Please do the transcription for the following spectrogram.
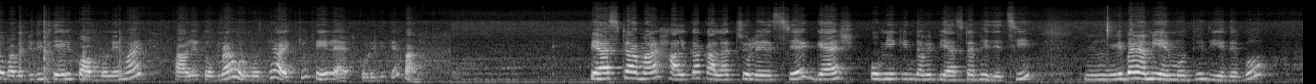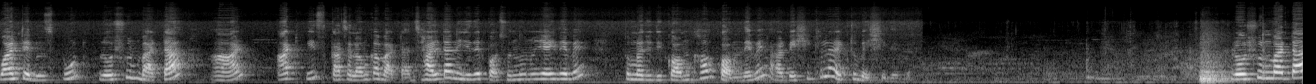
তোমাদের যদি তেল কম মনে হয়, তাহলে তোমরা ওর মধ্যে আরেকটু তেল অ্যাড করে দিতে পারো। পেঁয়াজটা আমার হালকা কালার চলে এসছে। গ্যাস কমিয়ে কিন্তু আমি পেঁয়াজটা ভেজেছি। এবার আমি এর মধ্যে দিয়ে দেব ওয়ান টেবিল স্পুন রসুন বাটা আর আট পিস কাঁচা লঙ্কা বাটা। ঝালটা নিজেদের পছন্দ অনুযায়ী দেবে। তোমরা যদি কম খাও, কম দেবে। আর বেশি খেলে আর একটু বেশি দেবে। রসুন বাটা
